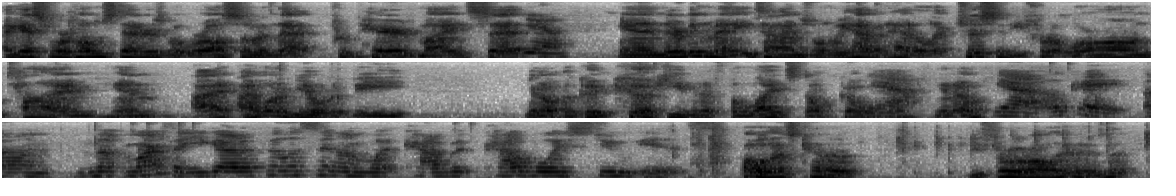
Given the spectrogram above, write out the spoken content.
I guess we're homesteaders, but we're also in that prepared mindset. yeah. And there have been many times when we haven't had electricity for a long time, and I, I want to be able to be, you know, a good cook even if the lights don't go Yeah. on, you know? Yeah, okay. Um, Martha, you gotta fill us in on what cowboy, cowboy stew is. Oh, that's kind of, you throw it all in, isn't it?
